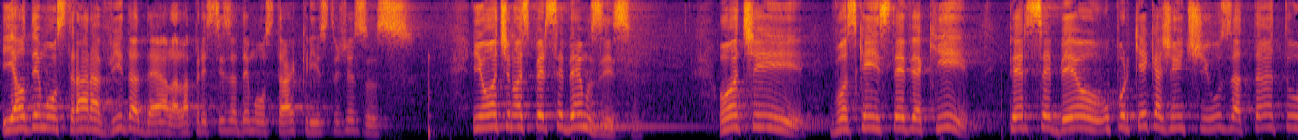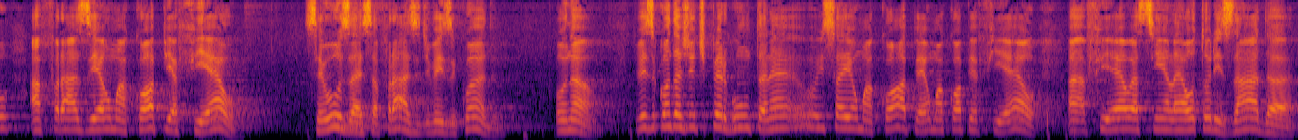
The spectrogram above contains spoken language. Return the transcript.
e ao demonstrar a vida dela, ela precisa demonstrar Cristo Jesus. E ontem nós percebemos isso. Ontem, quem esteve aqui, percebeu o porquê que a gente usa tanto a frase é uma cópia fiel? Você usa essa frase de vez em quando? Ou não? De vez em quando a gente pergunta, né? Oh, isso aí é uma cópia, é uma cópia fiel. A fiel, assim, ela é autorizada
